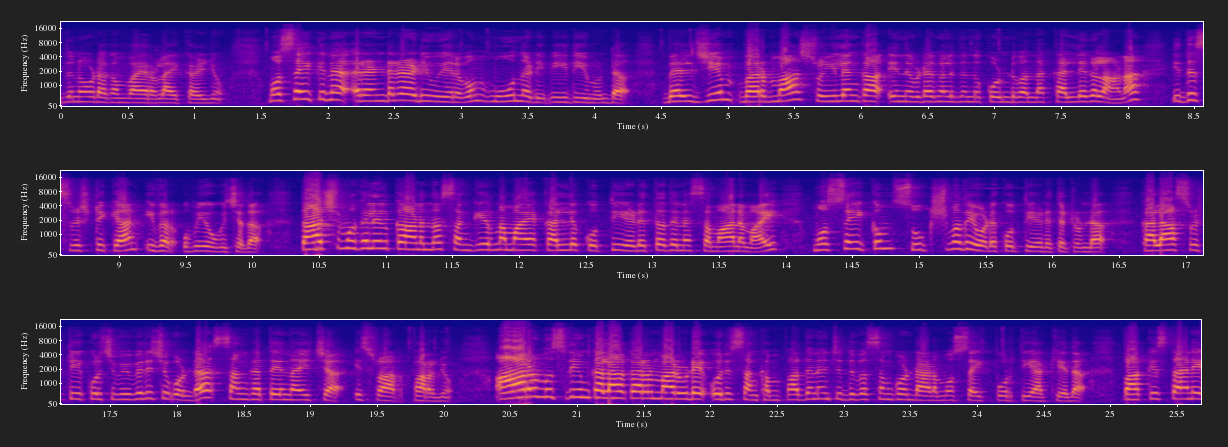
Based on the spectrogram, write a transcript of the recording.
ഇതിനോടകം വൈറലായി കഴിഞ്ഞു. മൊസൈക്കിന് രണ്ടര അടി ഉയരവും മൂന്നടി വീതിയുമുണ്ട്. ബെൽജിയം ബർമ ശ്രീലങ്ക എന്നിവിടങ്ങളിൽ നിന്ന് കൊണ്ടുവന്ന കല്ലുകളാണ് ഇത് സൃഷ്ടിക്കാൻ ഇവർ ഉപയോഗിച്ചത്. താജ്മഹലിൽ കാണുന്ന സങ്കീർണമായ കല്ല് കൊത്തിയെടുത്തതിന് സമാനമായി മൊസൈക്കും സൂക്ഷ്മതയോടെ കൊത്തിയെടുത്തിട്ടുണ്ട്. കലാസൃഷ്ടിയെക്കുറിച്ച് വിവരിച്ചുകൊണ്ട് സംഘത്തെ നയിച്ച ഇസ്രാർ പറഞ്ഞു. ആറ് മുസ്ലിം കലാകാരന്മാരുടെ ഒരു സംഘം പതിനഞ്ച് ദിവസം കൊണ്ടാണ് മൊസൈക്ക് പൂർത്തിയാക്കിയത്. പാകിസ്ഥാനെ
